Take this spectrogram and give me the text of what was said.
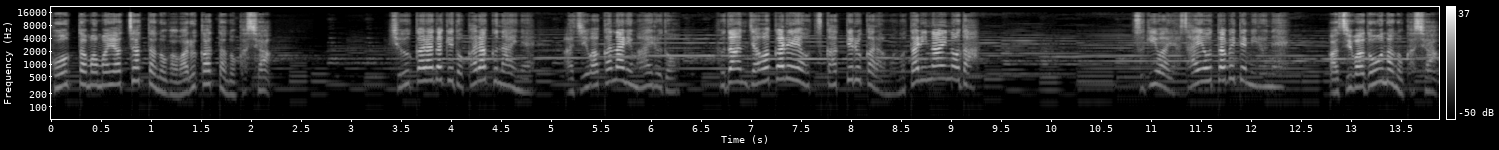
凍ったままやっちゃったのが悪かったのかしら。中辛だけど辛くないね。味はかなりマイルド。普段ジャワカレーを使ってるから物足りないのだ。次は野菜を食べてみるね。味はどうなのかしら。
